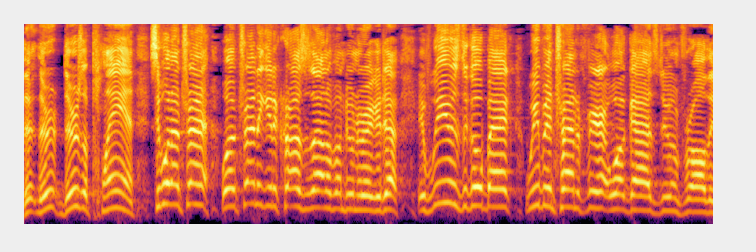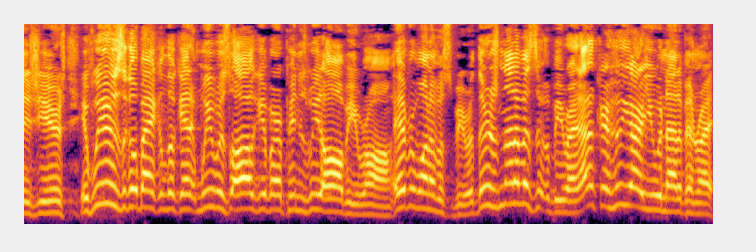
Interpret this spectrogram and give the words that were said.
There, there, there's a plan. See what I'm trying. What I'm trying to get across is I don't know if I'm doing a very good job. If we was to go back, we've been trying to figure out what God's doing for all these years. If we was to go back and look at it, and we was all give our opinions, we'd all be wrong. Every one of us would be right. There's none of us that would be right. I don't care who you are, you would not have been right,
